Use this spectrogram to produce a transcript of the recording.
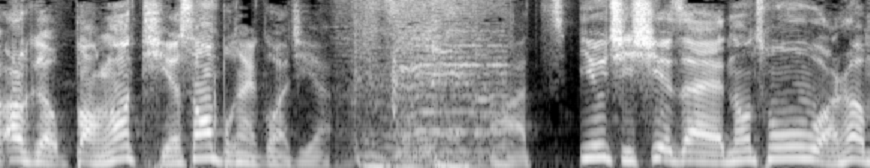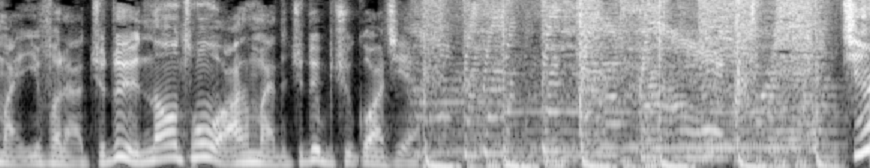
二哥，本人天生不爱逛街啊，尤其现在能从网上买衣服了，绝对能从网上买的，绝对不去逛街。其实，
